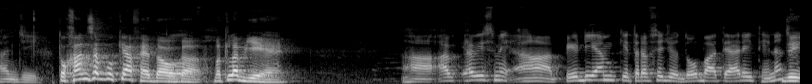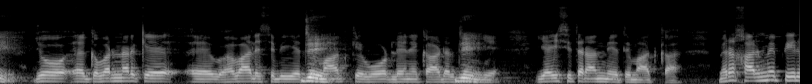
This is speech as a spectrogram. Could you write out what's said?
हाँ जी। तो खान साहब को क्या फ़ायदा तो, होगा? मतलब ये है। हाँ अब अब इसमें हाँ पीडीएम की तरफ़ से जो दो बातें आ रही थी ना जी। जो गवर्नर के हवाले से भी एतमाद के वोट लेने का आर्डर देंगे या इसी तरह में एतमाद का। मेरे ख्याल में फिर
